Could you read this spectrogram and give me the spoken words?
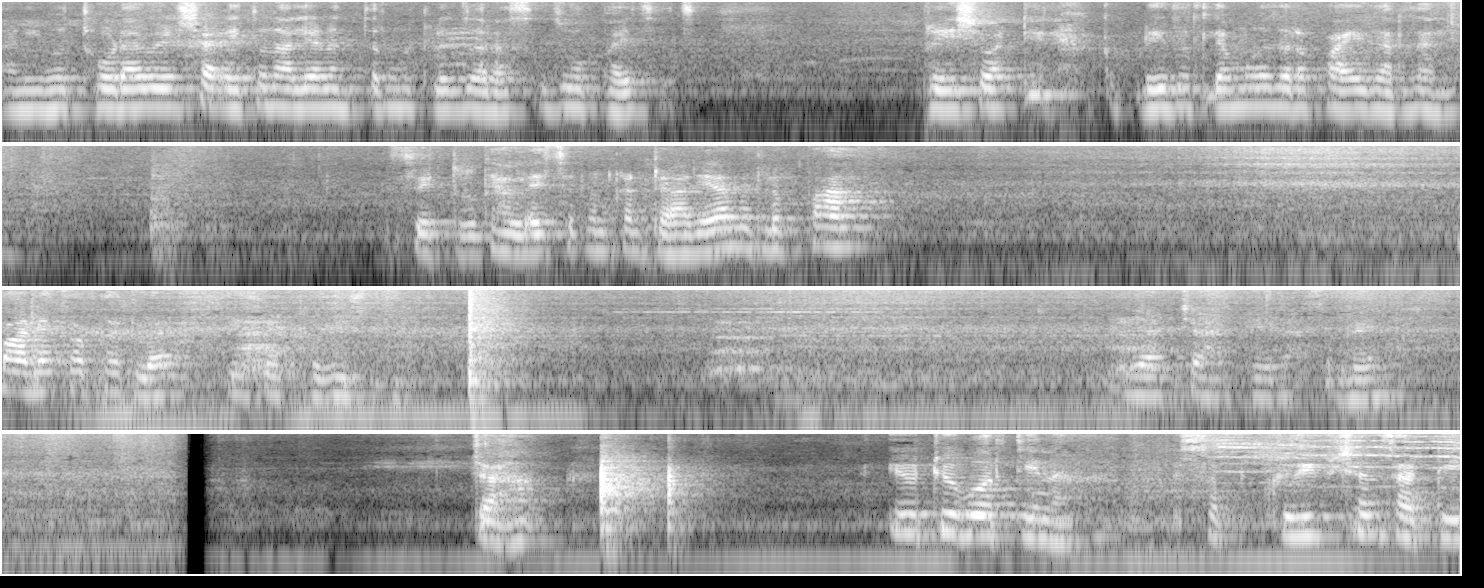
आणि मग थोडा वेळ शाळेतून आल्यानंतर म्हटलं जरासं झोपायचंच. फ्रेश वाटेल. ना कपडे धुतल्यामुळं जरा पायगार झाले. स्वेटर घालायचं पण कंटाळा आलेला. म्हटलं पा. पाण्याचा घातला ते स्वेटर दिसतं. या चहा प्यायला सगळ्यांना. चहा. यूट्यूबवरती ना सबस्क्रिप्शनसाठी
